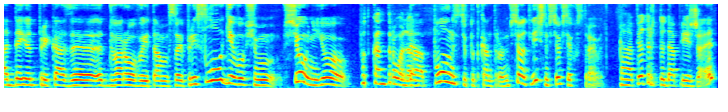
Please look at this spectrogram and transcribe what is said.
отдает приказы дворовые там своей прислуге. В общем, все у нее Под контролем. да, полностью под контролем. Все отлично, все всех устраивает. А, Петр туда приезжает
